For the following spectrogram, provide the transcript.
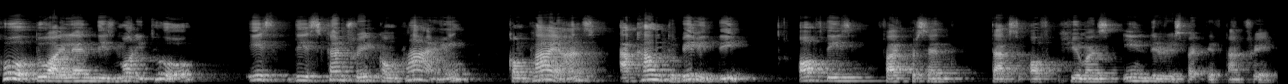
who do I lend this money to? Is this country complying, compliance, accountability of this 5% tax of humans in the respective country?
